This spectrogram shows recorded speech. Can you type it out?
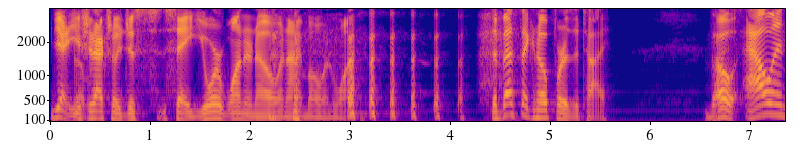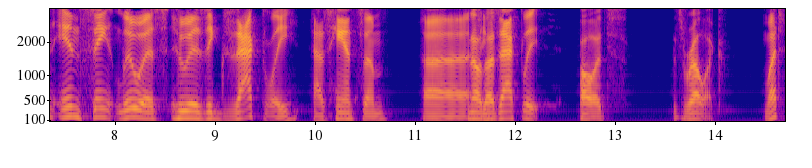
Yeah, you should actually just say you're one and zero and I'm zero and one. the best I can hope for is a tie. Oh, Nice. Allen in St. Louis, who is exactly as handsome. Uh, No, that's- exactly. oh, it's it's relic. What?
